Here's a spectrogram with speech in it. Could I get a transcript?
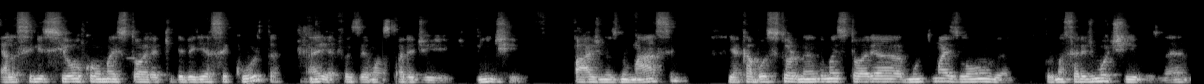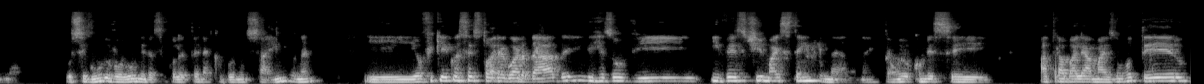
Ela se iniciou com uma história que deveria ser curta, né, ia fazer uma história de 20 páginas no máximo, e acabou se tornando uma história muito mais longa, por uma série de motivos. Né? O segundo volume dessa coletânea acabou não saindo, né? E eu fiquei com essa história guardada e resolvi investir mais tempo nela. Né? Então eu comecei a trabalhar mais no roteiro,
